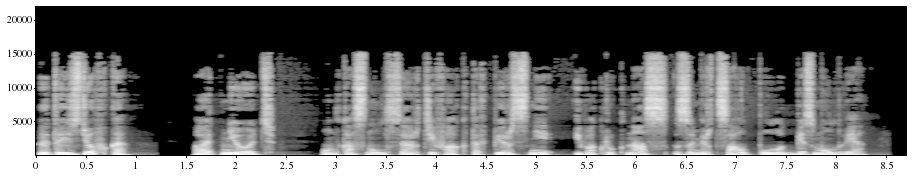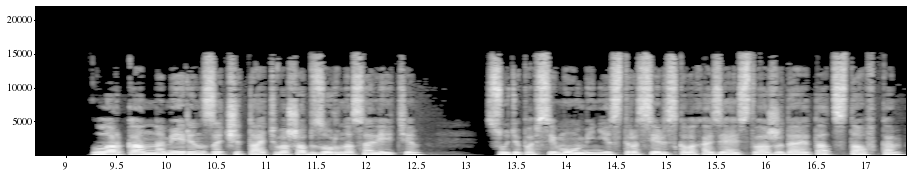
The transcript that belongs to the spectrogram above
«Это издевка?» «Отнюдь!» Он коснулся артефакта в перстни, и вокруг нас замерцал полог безмолвия. «Ларкан намерен зачитать ваш обзор на совете. Судя по всему, министра сельского хозяйства ожидает отставка.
